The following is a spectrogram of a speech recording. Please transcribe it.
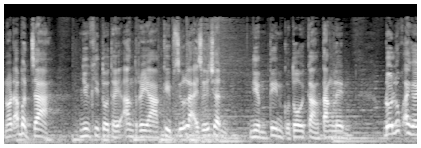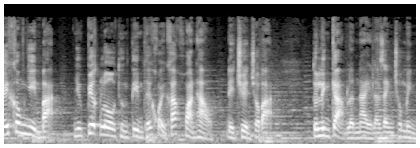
Nó đã bật ra, nhưng khi tôi thấy Andrea kịp giữ lại dưới chân, niềm tin của tôi càng tăng lên. Đôi lúc anh ấy không nhìn bạn, nhưng Pirlo thường tìm thấy khoảnh khắc hoàn hảo để truyền cho bạn. Tôi linh cảm lần này là dành cho mình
